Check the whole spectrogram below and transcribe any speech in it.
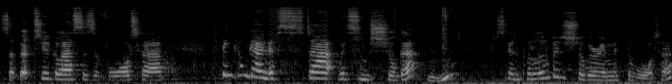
So I've got two glasses of water. I think I'm going to start with some sugar. Mm-hmm. Just going to put a little bit of sugar in with the water.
